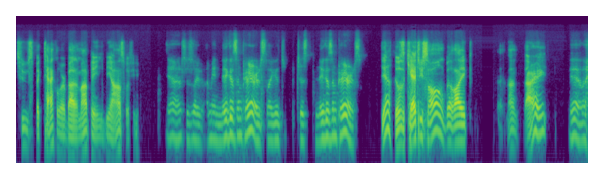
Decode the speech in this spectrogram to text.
too spectacular about it, in my opinion, to be honest with you. Yeah, it's just like I mean, niggas in Paris, like it's just niggas in Paris. Yeah, it was a catchy song, but like, uh, all right. Yeah, like,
